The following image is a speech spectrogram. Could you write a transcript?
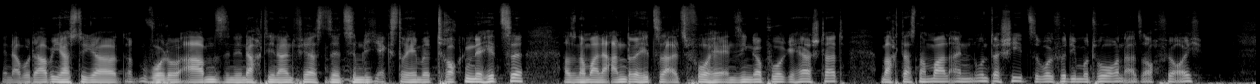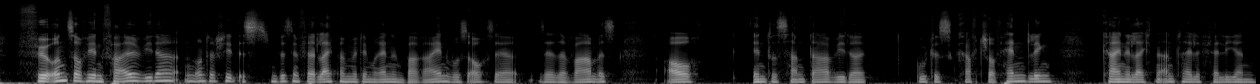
In Abu Dhabi hast du ja, wo du abends in die Nacht hineinfährst, eine ziemlich extreme trockene Hitze. Also nochmal eine andere Hitze, als vorher in Singapur geherrscht hat. Macht das nochmal einen Unterschied, sowohl für die Motoren als auch für euch? Für uns auf jeden Fall wieder ein Unterschied. Ist ein bisschen vergleichbar mit dem Rennen in Bahrain, wo es auch sehr, sehr, sehr warm ist. Auch interessant da wieder gutes Kraftstoffhandling, keine leichten Anteile verlieren,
